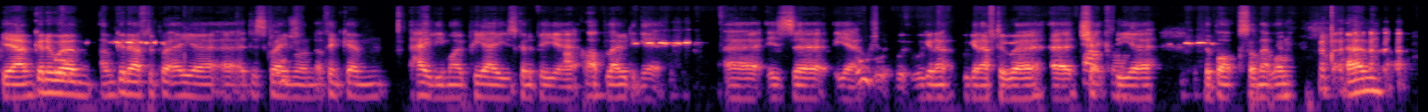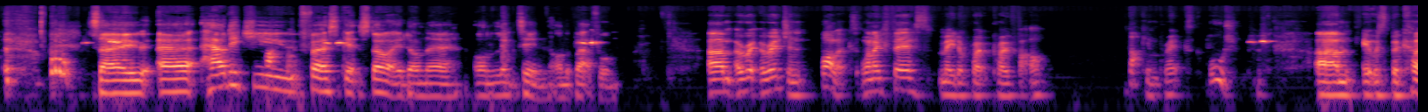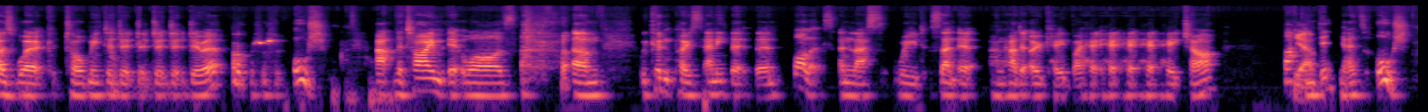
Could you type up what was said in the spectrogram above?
Yeah, I'm gonna um, I'm gonna have to put a uh, a disclaimer on. I think um, Haley, my PA, is going to be uh, uploading it, uh, is uh, yeah, we- we- we're gonna we're gonna have to uh, uh, check the uh, the box on that one. Um, so, uh, how did you first get started on uh, on LinkedIn on the platform? Um, ori- origin bollocks. When I first made a pro- profile, fucking pricks. Oosh. Um, it was because work told me to do, do, do, do- do it. Oosh. At the time, it was um, we couldn't post anything then bollocks unless we'd sent it and had it okayed by H- H- H- HR. Fucking Yeah. dickheads. Oosh.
